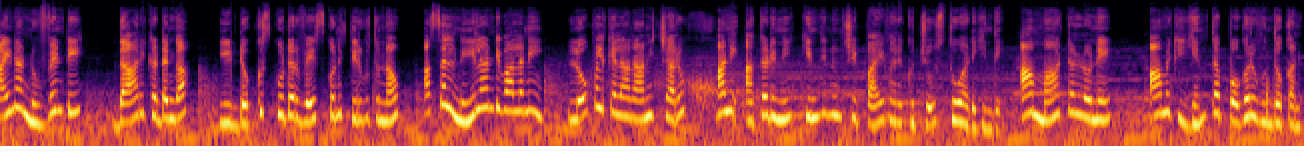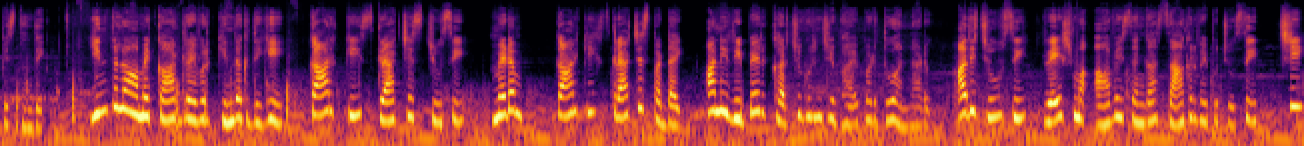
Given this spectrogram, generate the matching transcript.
అయినా నువ్వేంటి? దారికడ్డంగా ఈ డొక్కు స్కూటర్ వేసుకుని తిరుగుతున్నావు? అసలు నీలాంటి వాళ్ళని లోపలికెలా రానిచ్చారు? అని అతడిని కింది నుంచి పై వరకు చూస్తూ అడిగింది. ఆ మాటల్లోనే ఆమెకి ఎంత పొగరు ఉందో కనిపిస్తుంది. ఇంతలో ఆమె కార్ డ్రైవర్ కిందకు దిగి కార్కి స్క్రాచెస్ చూసి మేడం కార్కి స్క్రాచెస్ పడ్డాయి అని రిపేర్ ఖర్చు గురించి భయపడుతూ అన్నాడు. అది చూసి రేష్మ ఆవేశంగా సాగర్ వైపు చూసి ఛీ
